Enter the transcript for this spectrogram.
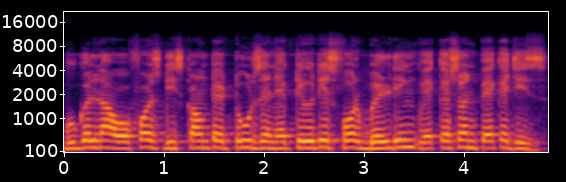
Google now offers discounted tours and activities for building vacation packages.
